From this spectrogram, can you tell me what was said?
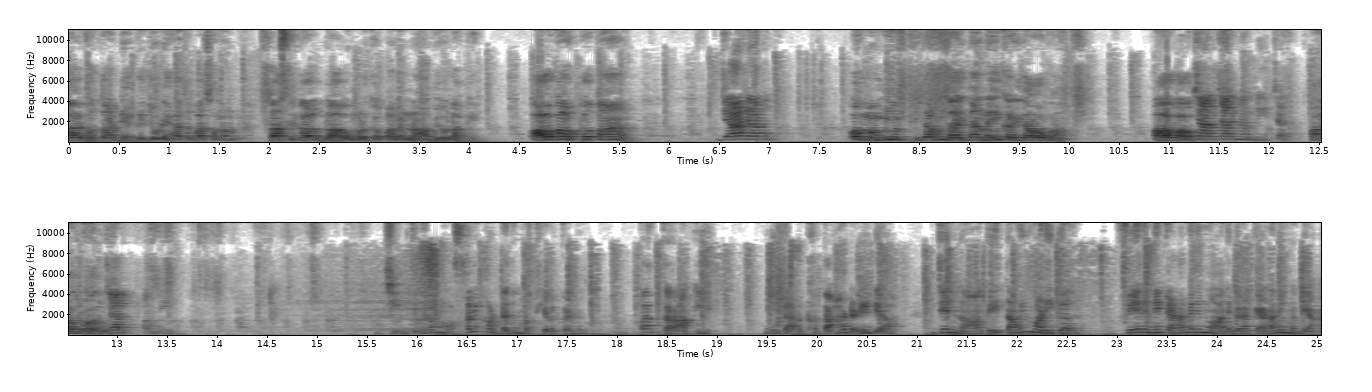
ਆ ਵੇਖੋ ਤੁਹਾਡੇ ਅੱਗੇ ਜੋੜੇ ਹੱਥ ਬਸ ਉਹਨਾਂ ਨੂੰ ਸਤਿ ਸ੍ਰੀ ਅਕਾਲ ਬੁਲਾਓ ਮੁੜ ਕੇ ਭਾਵੇਂ ਨਾ ਬਿਓ ਲਾਗੇ। ਆਓਗਾ ਉੱਠੋ ਤਾਂ। ਜਾ ਜਾ ਤੂੰ। ਉਹ ਮੰਮੀ ਉੱਠੀ ਦਾ ਹੁੰਦਾ ਇਦਾਂ ਨਹੀਂ ਕਰੀਦਾ ਹੋਗਾ ਆਓ ਆਓ। ਚੱਲ ਚੱਲ ਮੈਂ ਆਉਣੀ ਚੱਲ। ਆਜੋ ਆਜੋ ਚੱਲ ਆਉਣੀ ਜੀ ਤੇ ਮੇਰਾ ਮਾਸਾ ਨਹੀਂ ਖੰਡਾ ਤੇ ਮੱਥੇ ਲੱਗਣ ਨੂੰ। ਪਰ ਕਰਾਂ ਕੀ? ਮੁੰਡਾ ਰਖਤਾ ਹਟ ਨਹੀਂ ਡਿਆ। ਜੇ ਨਾ ਗਈ ਤਾਂ ਵੀ ਮਾੜੀ ਗੱਲ। ਫੇਰ ਇਹਨੇ ਕਹਿਣਾ ਮੇਰੀ ਮਾਂ ਨੇ ਮੇਰਾ ਕਹਿਣਾ ਨਹੀਂ ਮੰਨਿਆ।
